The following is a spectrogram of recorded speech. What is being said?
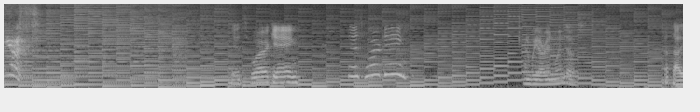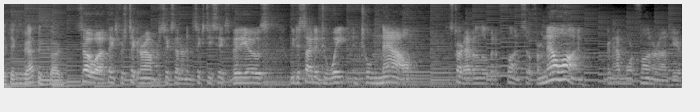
Yes! It's working. It's working. And we are in Windows. That's how you fix a graphics card. So, uh, thanks for sticking around for 666 videos. We decided to wait until now to start having a little bit of fun. So, from now on, we're to have more fun around here.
